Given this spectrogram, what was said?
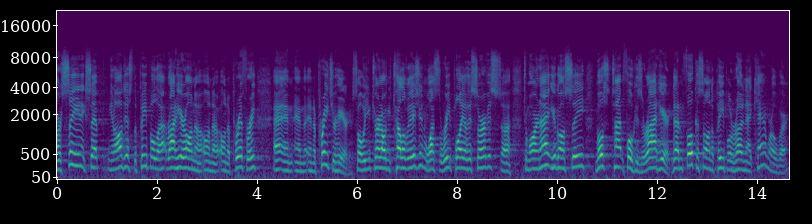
are seen except, you know, just the people right here on the, on the, on the periphery and, and, and the preacher here. So you turn on your television, watch the replay of this service uh, tomorrow night, you're going to see most of the time focus right here. Doesn't focus on the people running that camera over there.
